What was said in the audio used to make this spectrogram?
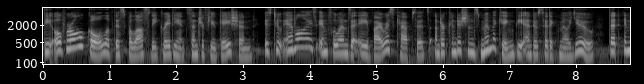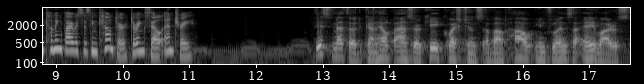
The overall goal of this velocity gradient centrifugation is to analyze influenza A virus capsids under conditions mimicking the endocytic milieu that incoming viruses encounter during cell entry. This method can help answer key questions about how influenza A virus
